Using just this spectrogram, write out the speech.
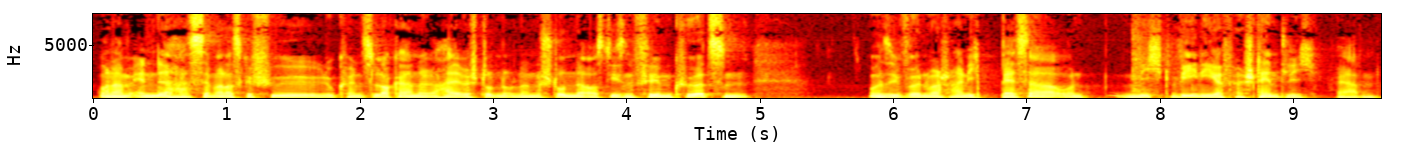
Und am Ende hast du immer das Gefühl, du könntest locker eine halbe Stunde oder eine Stunde aus diesem Film kürzen und sie würden wahrscheinlich besser und nicht weniger verständlich werden.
